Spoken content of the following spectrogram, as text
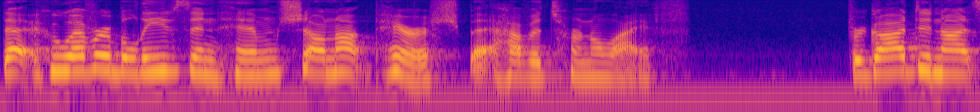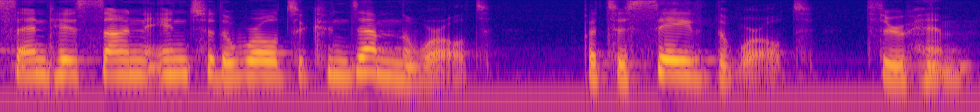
that whoever believes in him shall not perish but have eternal life. For God did not send his Son into the world to condemn the world, but to save the world through him.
